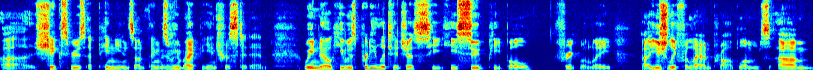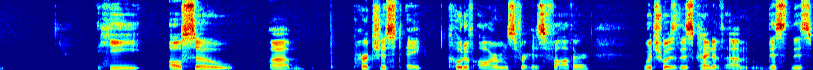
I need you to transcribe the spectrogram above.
uh, Shakespeare's opinions on things we might be interested in. We know he was pretty litigious. He he sued people frequently, uh, usually for land problems. Um, he also uh, purchased a coat of arms for his father, which was this kind of um, this this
